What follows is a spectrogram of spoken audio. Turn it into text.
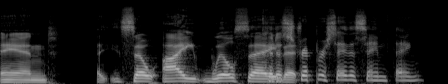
and uh, so I will say could a that stripper say the same thing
